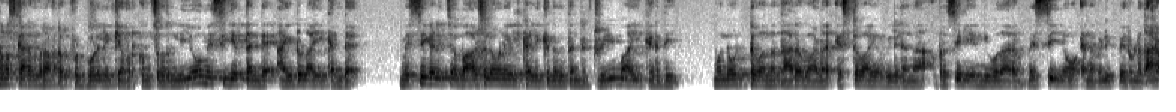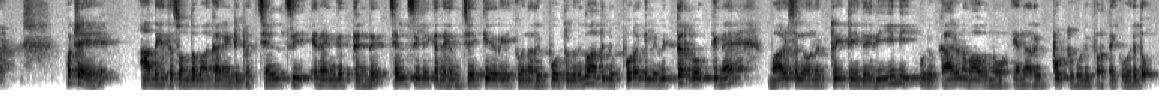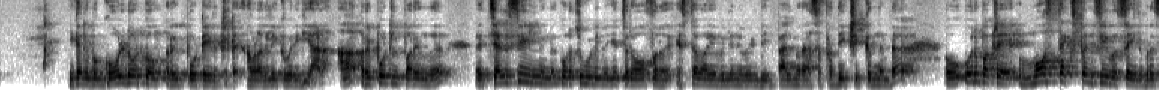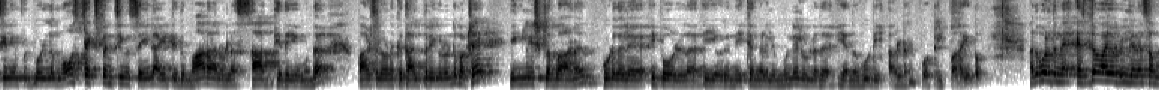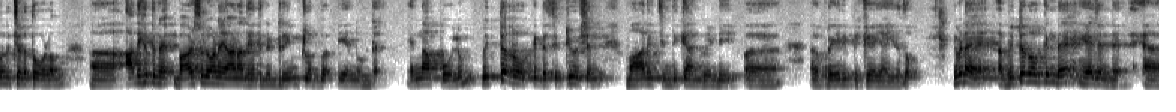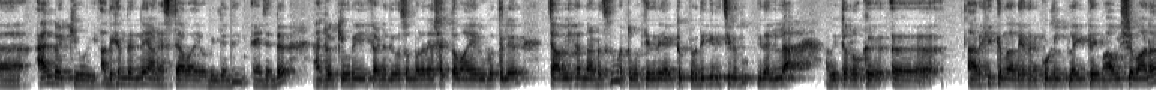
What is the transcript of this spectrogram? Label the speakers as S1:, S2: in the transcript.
S1: നമസ്കാരം. Raft of ഫുട്ബോളിലേക്ക് അവർക്കും സുഹൃത്തും ലിയോ മെസ്സിയെ തന്റെ ഐഡളായി കണ്ട് മെസ്സി കളിച്ച ബാഴ്സലോണയിൽ കളിക്കുന്നത് തന്റെ ഡ്രീമായി കരുതി മുന്നോട്ട് വന്ന താരമാണ് എസ്റ്റവായോ വില്ലൻ എന്ന ബ്രസീലിയൻ യുവതാരം മെസ്സിനോ എന്ന വിളിപ്പേരുള്ള താരം. പക്ഷേ അദ്ദേഹത്തെ സ്വന്തമാക്കാനായിട്ട് ഇപ്പോൾ ചെൽസി രംഗത്തുണ്ട്. ചെൽസിയിലേക്ക് അദ്ദേഹം ചേക്കേറിയേക്കുമെന്ന റിപ്പോർട്ട് വരുന്നു. അതിന് പുറകിൽ വിക്ടർ റോക്കിനെ ബാഴ്സലോണ ട്രീറ്റ് ചെയ്ത രീതി ഒരു കാരണമാവുന്നു എന്ന റിപ്പോർട്ട് കൂടി പുറത്തേക്ക് വരുന്നു. ഇക്കാര്യം ഇപ്പോൾ ഗോൾ ഡോട്ട് കോം റിപ്പോർട്ട് ചെയ്തിട്ടുണ്ട്. നമ്മൾ അതിലേക്ക് വരികയാണ്. ആ റിപ്പോർട്ടിൽ പറയുന്നത് ചെൽസിയിൽ നിന്ന് കുറച്ചുകൂടി മികച്ചൊരു ഓഫർ എസ്റ്റവായോ വില്ലിന് വേണ്ടി പാൽമറാസ് പ്രതീക്ഷിക്കുന്നുണ്ട്. ഒരു പക്ഷേ മോസ്റ്റ് എക്സ്പെൻസീവ് സെയിൽ ബ്രസീലിയൻ ഫുട്ബോളിലെ മോസ്റ്റ് എക്സ്പെൻസീവ് സെയിലായിട്ട് ഇത് മാറാനുള്ള സാധ്യതയുമുണ്ട്. ബാഴ്സലോണക്ക് താല്പര്യങ്ങളുണ്ട്. പക്ഷേ ഇംഗ്ലീഷ് ക്ലബാണ് കൂടുതൽ ഇപ്പോൾ ഈ ഒരു നീക്കങ്ങളിൽ മുന്നിലുള്ളത് എന്ന് കൂടി അവരുടെ റിപ്പോർട്ടിൽ പറയുന്നു. അതുപോലെ തന്നെ എസ്റ്റവായോ വില്യനെ സംബന്ധിച്ചിടത്തോളം അദ്ദേഹത്തിന് ബാഴ്സലോണയാണ് അദ്ദേഹത്തിന്റെ ഡ്രീം ക്ലബ്ബ് എന്നുണ്ട്. എന്നാൽ പോലും വിക്ടർ റോക്കിന്റെ സിറ്റുവേഷൻ മാറി ചിന്തിക്കാൻ വേണ്ടി പ്രേരിപ്പിക്കുകയായിരുന്നു. ഇവിടെ വിറ്ററോക്കിന്റെ ഏജന്റ് ആൻഡ്രോ ക്യൂറി അദ്ദേഹം തന്നെയാണ് എസ്റ്റാവായോ വില്യന്റെയും ഏജന്റ്. ആൻഡ്രോ ക്യൂറി കഴിഞ്ഞ ദിവസം വളരെ ശക്തമായ രൂപത്തിൽ ചാവി ഹെർണാണ്ടസിനും മറ്റുമൊക്കെ എതിരെയായിട്ട് പ്രതികരിച്ചിരുന്നു. ഇതല്ല വിറ്ററോക്ക് റോക്ക് അർഹിക്കുന്നത് അദ്ദേഹത്തിന് കൂടുതൽ പ്ലെയിൻ ടൈം ആവശ്യമാണ്.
